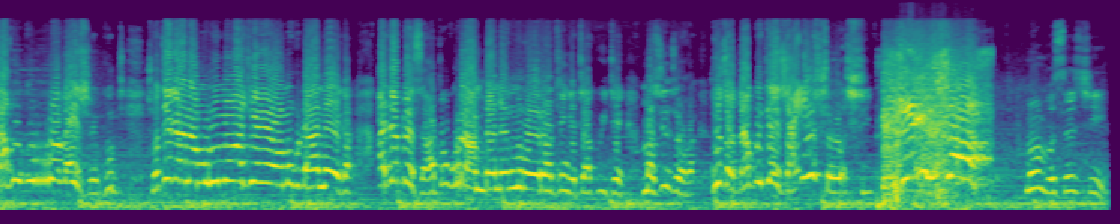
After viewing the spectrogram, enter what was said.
Takukurovai zvekuti zvoti kana murume wacho iye wamukuda anayeka achapeza atokuramba nemurovero watinge takuitai mazvinzwaka ndozvada kuitai zvaizvozvi mambosechi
